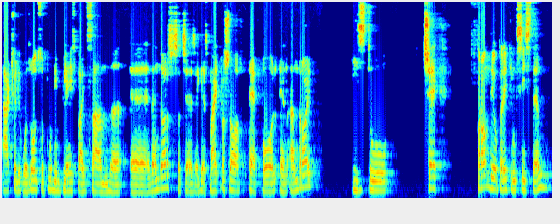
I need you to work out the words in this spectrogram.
actually was also put in place by some uh, uh, vendors, such as I guess Microsoft, Apple, and Android, is to check from the operating system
